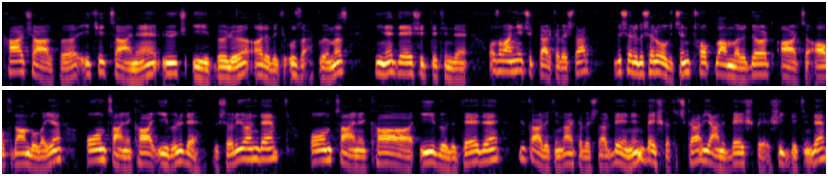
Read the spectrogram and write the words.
K çarpı 2 tane 3i bölü aradaki uzaklığımız yine D şiddetinde. O zaman ne çıktı arkadaşlar? Dışarı dışarı olduğu için toplamları 4 artı 6'dan dolayı 10 tane KI bölü D dışarı yönde. 10 tane K I bölü D'de yukarıdakinin arkadaşlar B'nin 5 katı çıkar. Yani 5B şiddetinde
